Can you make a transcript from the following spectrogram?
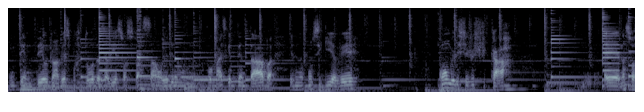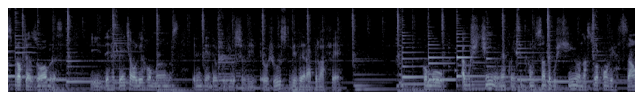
entendeu de uma vez por todas ali a sua situação, ele não, por mais que ele tentava, ele não conseguia ver como ele se justificar é, nas suas próprias obras e de repente ao ler Romanos ele entendeu que o justo, o justo viverá pela fé. Como Agostinho, né, conhecido como Santo Agostinho, na sua conversão,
